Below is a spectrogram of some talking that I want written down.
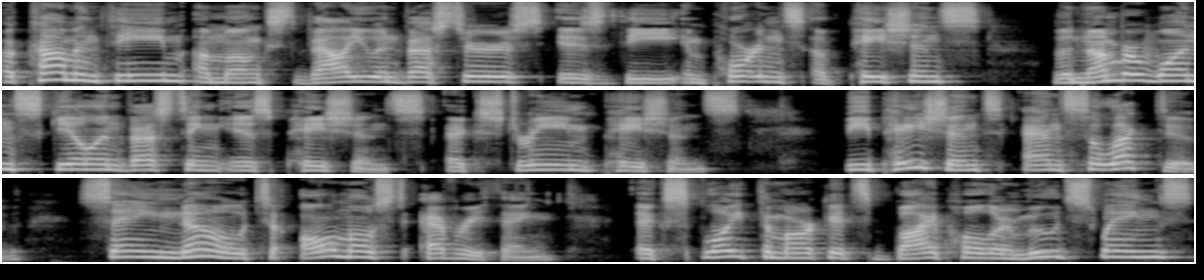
A common theme amongst value investors is the importance of patience. The number one skill investing is patience, extreme patience. Be patient and selective, saying no to almost everything. Exploit the market's bipolar mood swings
